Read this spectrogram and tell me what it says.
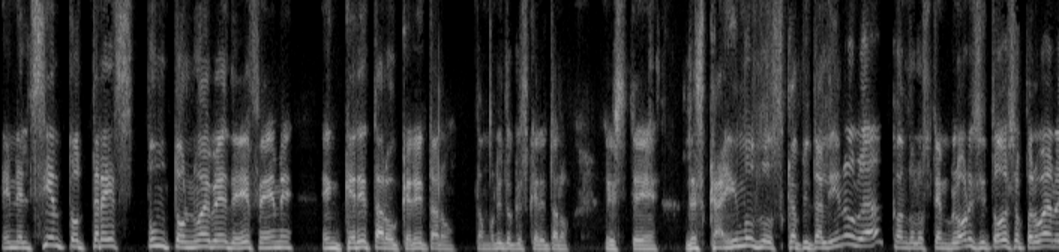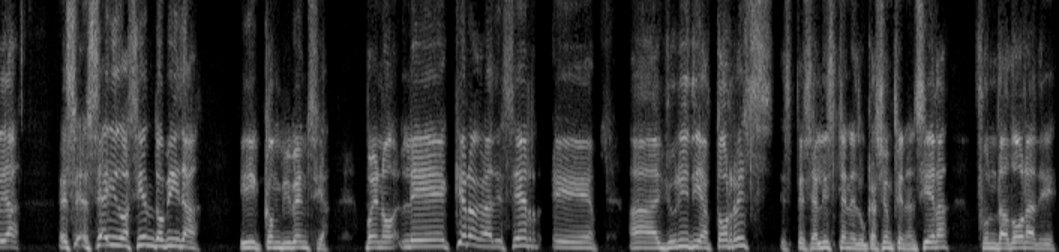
en el 103.9 de FM en Querétaro, Querétaro. Tan bonito que es Querétaro. Este, les caímos los capitalinos, ¿verdad? Cuando los temblores y todo eso, pero bueno, ya se ha ido haciendo vida y convivencia. Bueno, le quiero agradecer eh, a Yuridia Torres, especialista en educación financiera, fundadora de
